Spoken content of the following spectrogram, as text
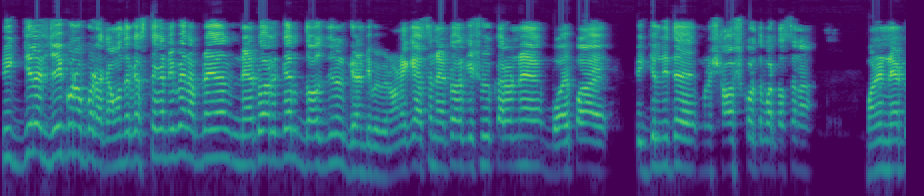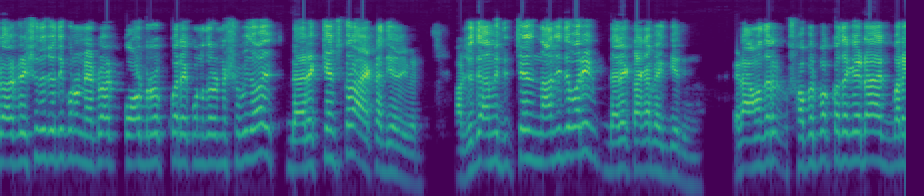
পিকজেলের যে কোনো প্রোডাক্ট আমাদের কাছ থেকে নেবেন আপনি নেটওয়ার্কের দশ দিনের গ্যারান্টি পাবেন। অনেকে আছে নেটওয়ার্ক ইস্যুর কারণে ভয় পায় পিকজেল নিতে মানে সাহস করতে পারতেছে না। মানে নেটওয়ার্ক ইস্যুতে যদি কোনো নেটওয়ার্ক কল ড্রপ করে কোনো ধরনের সুবিধা হয় ডাইরেক্ট চেঞ্জ করে আরেকটা দিয়ে দিবেন। আর যদি আমি চেঞ্জ না দিতে পারি ডাইরেক্ট টাকা ব্যাক দিয়ে দিব। এটা আমাদের শপের পক্ষ থেকে এটা একবারে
